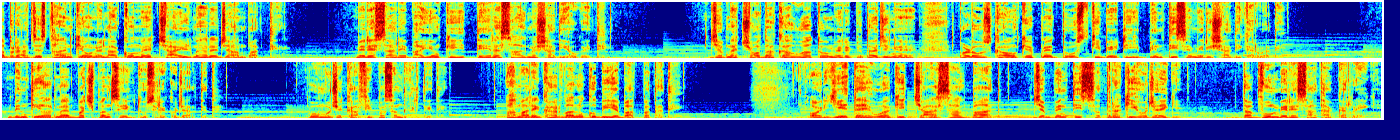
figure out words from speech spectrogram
तब राजस्थान के उन इलाकों में चाइल्ड मैरिज आम बात थी। मेरे सारे भाइयों की तेरह साल में शादी हो गई थी। जब मैं चौदह का हुआ तो मेरे पिताजी ने पड़ोस गाँव के अपने दोस्त की बेटी बिनती से मेरी शादी करवा दी। बिनती और मैं बचपन से एक दूसरे को जानते थे। वो मुझे काफ़ी पसंद करती थी। हमारे घर वालों को भी यह बात पता थी। और यह तय हुआ कि चार साल बाद जब बिनती सत्रह की हो जाएगी, तब वो मेरे साथ आकर रहेगी।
